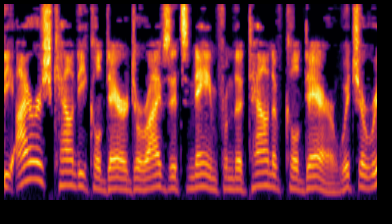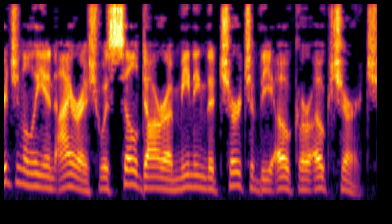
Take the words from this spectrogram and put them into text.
The Irish county Kildare derives its name from the town of Kildare which originally in Irish was Cill Dara meaning the Church of the Oak or Oak Church.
